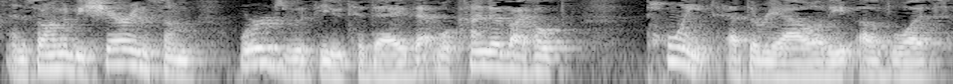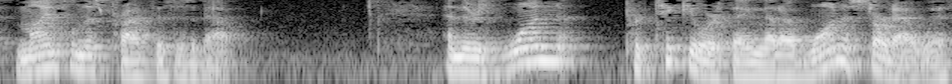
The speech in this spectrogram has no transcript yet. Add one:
And so I'm going to be sharing some words with you today that will kind of, I hope, point at the reality of what mindfulness practice is about. And there's one particular thing that I want to start out with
